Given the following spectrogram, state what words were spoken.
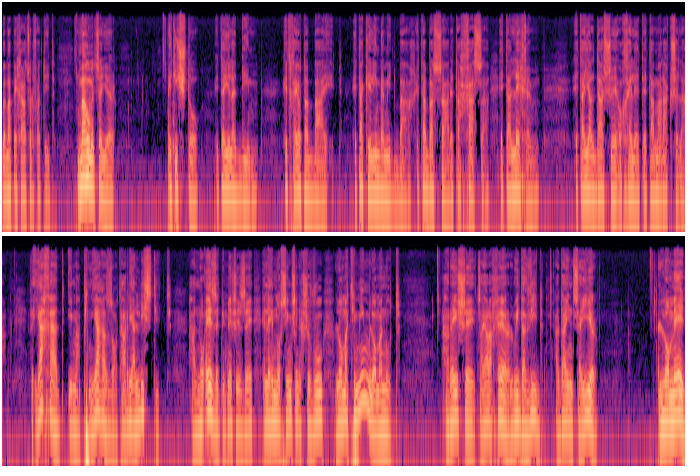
במהפכה הצרפתית. מה הוא מצייר? את אשתו, את הילדים, את חיות הבית, את הכלים במטבח, את הבשר, את החסה, את הלחם, את הילדה שאוכלת את המרק שלה. ויחד עם הפנייה הזאת, הריאליסטית, הנועזת, מפני שאלה הם נושאים שנחשבו לא מתאימים לאמנות. הרי שצייר אחר, לואי דוד, עדיין צעיר, לומד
